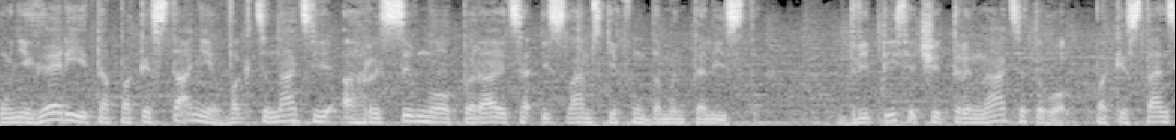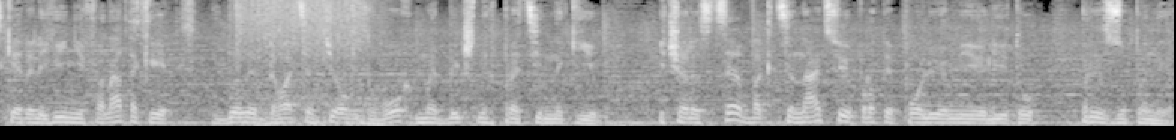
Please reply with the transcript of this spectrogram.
У Нігерії та Пакистані вакцинації агресивно опираються ісламські фундаменталісти. 2013-го пакистанські релігійні фанатики вбили 22 медичних працівників, і через це вакцинацію проти поліомієліту призупинили.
